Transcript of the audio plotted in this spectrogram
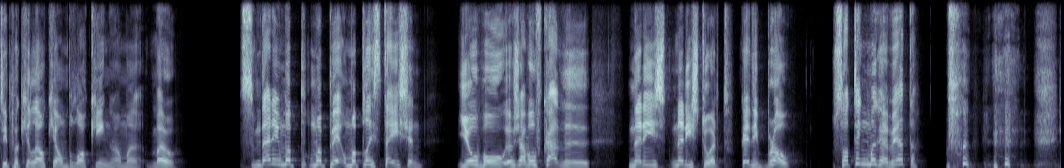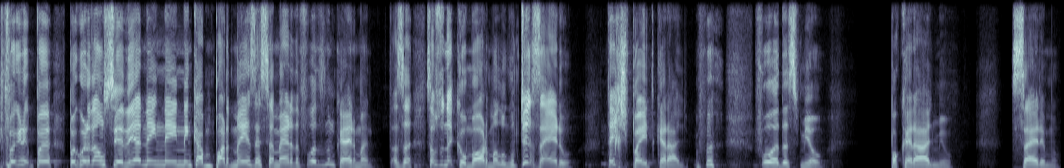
Tipo, aquilo é o que? É um bloquinho? É uma. Meu, se me derem uma, uma, uma Playstation e eu, vou, eu já vou ficar de nariz, nariz torto. Que é tipo, bro, só tenho uma gaveta. para, para- para guardar um CD, nem, nem, nem cabe um par de meias essa merda. Foda-se, não quero, mano. A- sabes onde é que eu moro, maluco? Um T0. Tem respeito, caralho. Foda-se, meu. O caralho, meu. Sério, meu.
